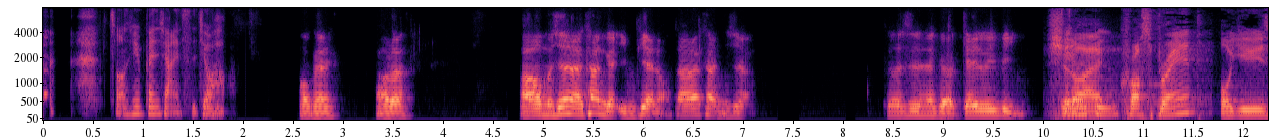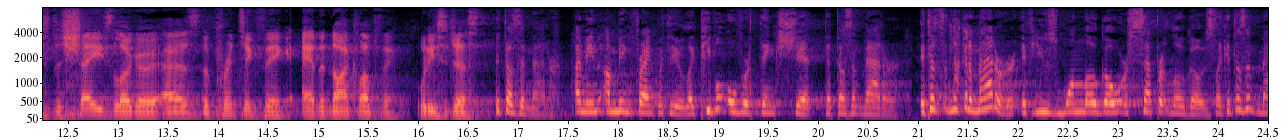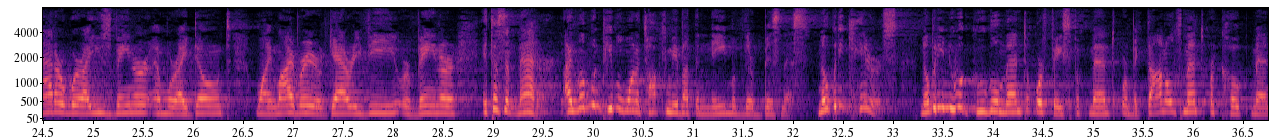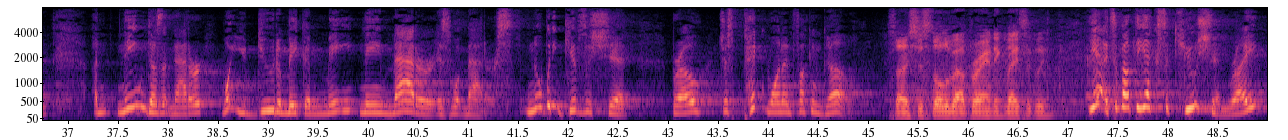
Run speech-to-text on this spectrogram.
重新分享一次就好。OK，好了，好，我们先来看个影片哦，大家看一下。这是那个 Gary V。Should I cross brand or use the Shades logo as the printing thing and the nightclub thing? What do you suggest? It doesn't matter. I mean, I'm being frank with you. Like, people overthink shit that doesn't matter. It doesn't, not gonna matter if you use one logo or separate logos. Like, it doesn't matter where I use Vayner and where I don't, Wine Library or Gary Vee or Vayner. It doesn't matter. I love when people wanna talk to me about the name of their business. Nobody cares. Nobody knew what Google meant or Facebook meant or McDonald's meant or Coke meant. A name doesn't matter. What you do to make a ma- name matter is what matters. Nobody gives a shit, bro. Just pick one and fucking go. So it's just all about branding, basically. Yeah, it's about the execution, right?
